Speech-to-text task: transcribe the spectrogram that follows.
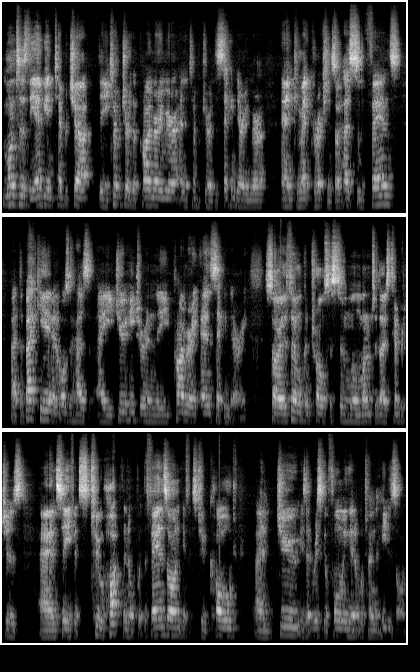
monitors the ambient temperature, the temperature of the primary mirror, and the temperature of the secondary mirror and can make corrections. So it has some fans at the back here and it also has a dew heater in the primary and secondary. So the thermal control system will monitor those temperatures and see if it's too hot then it'll put the fans on, if it's too cold and dew is at risk of forming then it will turn the heaters on.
